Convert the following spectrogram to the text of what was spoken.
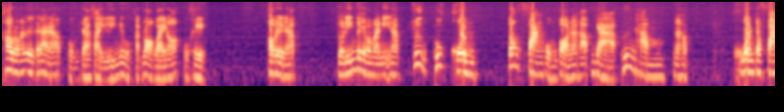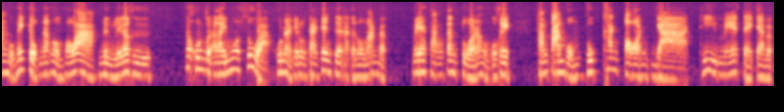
เข้าตรงนั้นเลยก็ได้นะครับ ผมจะใส่ลิงก์ที่ผมคัดลอกไว้เนาะโอเค เข้าไปเลยนะครับ ตัวลิงก์ก็จะประมาณนี้นะครับซึ่งทุกคนต้องฟังผมก่อนนะครับ อย่าเพิ่งทำนะครับ ควรจะฟังผมให้จบนะครับผมเพราะว่าหนึ่งเลยก็คือ ถ้าคุณกดอะไรมั่วซั่วคุณอาจจะโดนการแจ้งเตือนอัตโนมัติแบบ ไม่ได้ฟังตั้งตัวนะผมโอเคทำตามผมทุกขั้นตอนอย่าที่แม้แต่จะแบบ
